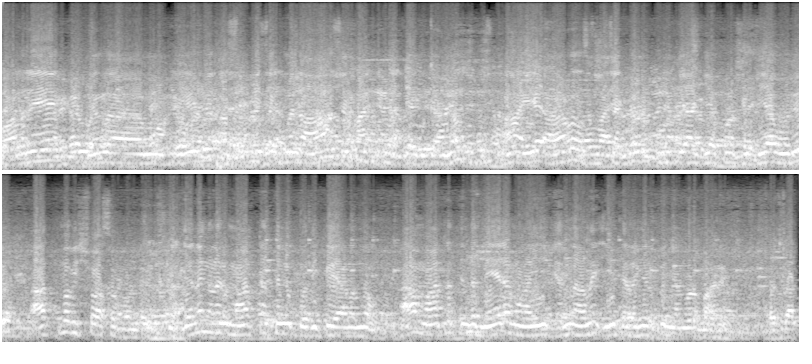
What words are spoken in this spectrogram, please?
വളരെ അസംബ്ലി സെഗ്മെന്റ് സെഗ്മെന്റ് പൂർത്തിയാക്കിയിട്ടാണ് ആ ഈ ആറ് സെക്ടർ പൂർത്തിയാക്കിയപ്പോൾ കിട്ടിയ ഒരു ആത്മവിശ്വാസം കൊണ്ട് ജനങ്ങളൊരു മാറ്റത്തിന് കൊതിക്കുകയാണെന്നും ആ മാറ്റത്തിന്റെ നേരമായി എന്നാണ് ഈ തെരഞ്ഞെടുപ്പ് ഞങ്ങളുടെ പറയുന്നത്.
